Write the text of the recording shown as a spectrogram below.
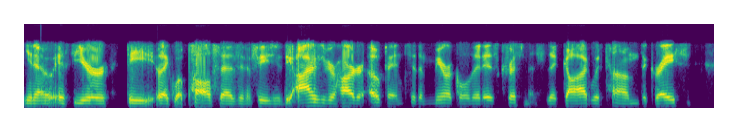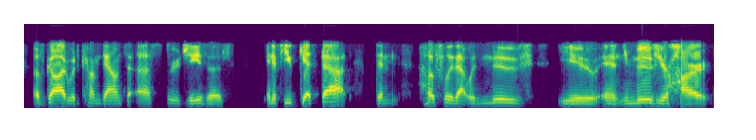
you know, if you're the like what Paul says in Ephesians, the eyes of your heart are open to the miracle that is Christmas. That God would come, the grace of God would come down to us through Jesus. And if you get that, then hopefully that would move you and you move your heart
